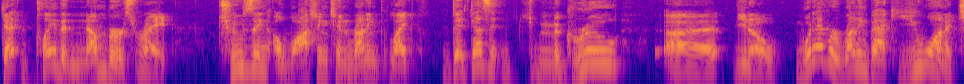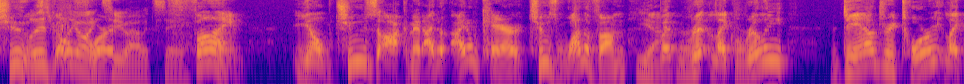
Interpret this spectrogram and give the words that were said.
get play the numbers right, choosing a Washington running like d- doesn't McGrew, uh, you know, whatever running back you want to choose, Well, go really for it. two, I would say. Fine. You know, choose Ahmed. I don't. I don't care. Choose one of them. Yeah. But re- like, really, DeAndre Torrey. Like,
